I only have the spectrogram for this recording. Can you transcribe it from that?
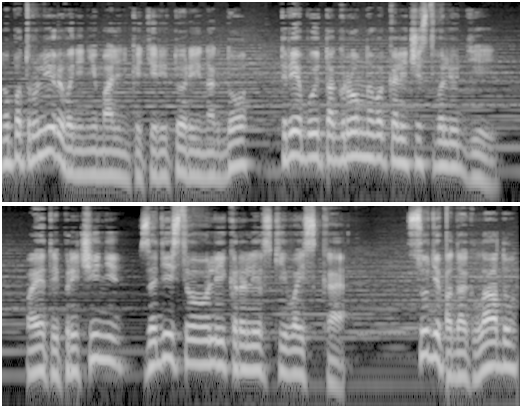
но патрулирование немаленькой территории Нагдо требует огромного количества людей. По этой причине задействовали и королевские войска. Судя по докладу,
